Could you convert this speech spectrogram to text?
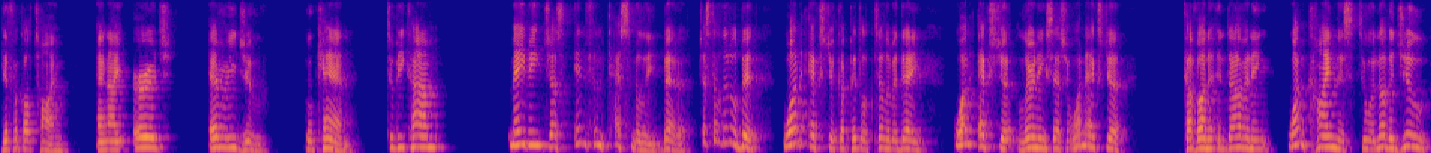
difficult time, and I urge every Jew who can to become maybe just infinitesimally better, just a little bit, one extra kapitel Tehillim a day, one extra learning session, one extra kavanah in davening, one kindness to another Jew,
